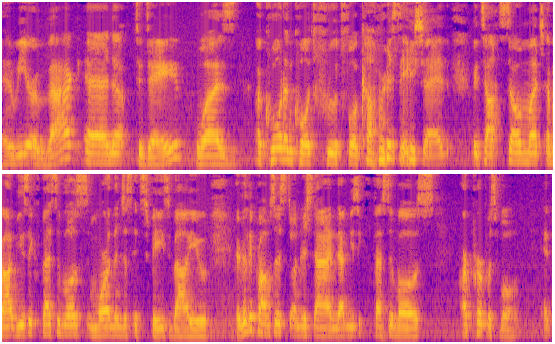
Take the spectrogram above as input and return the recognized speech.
And we are back, and today was a quote unquote fruitful conversation. We talked so much about music festivals more than just its face value. It really prompts us to understand that music festivals are purposeful. It,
